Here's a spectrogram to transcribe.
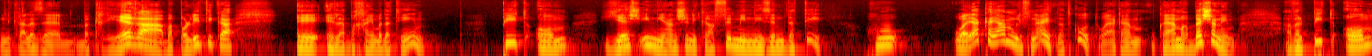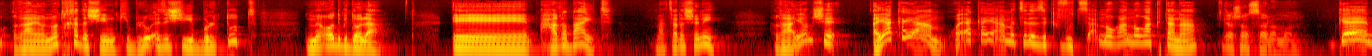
נקרא לזה, בקריירה, בפוליטיקה, אלא בחיים הדתיים. פתאום יש עניין שנקרא פמיניזם דתי. הוא, הוא היה קיים לפני ההתנתקות, הוא היה קיים, הוא קיים הרבה שנים, אבל פתאום רעיונות חדשים קיבלו איזושהי בולטות מאוד גדולה. אה, הר הבית, מהצד השני, רעיון שהיה קיים, הוא היה קיים אצל איזו קבוצה נורא נורא קטנה, גרשון סלומון. כן,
